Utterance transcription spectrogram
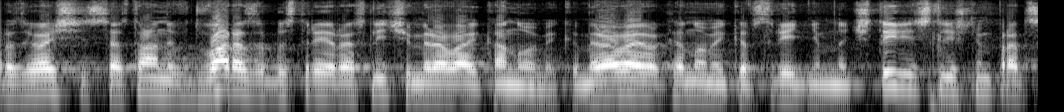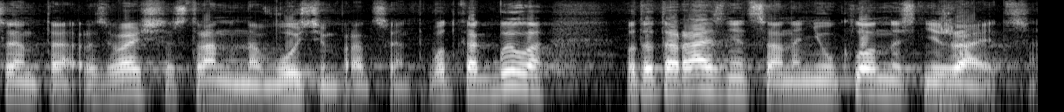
развивающиеся страны в два раза быстрее росли, чем мировая экономика. Мировая экономика в среднем на 4 с лишним процента, развивающиеся страны на 8 процентов. Вот как было, вот эта разница, она неуклонно снижается.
